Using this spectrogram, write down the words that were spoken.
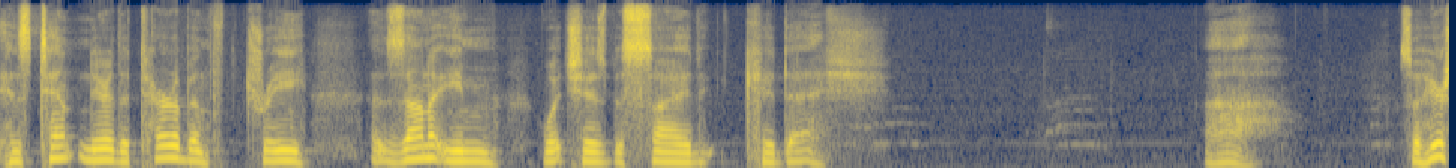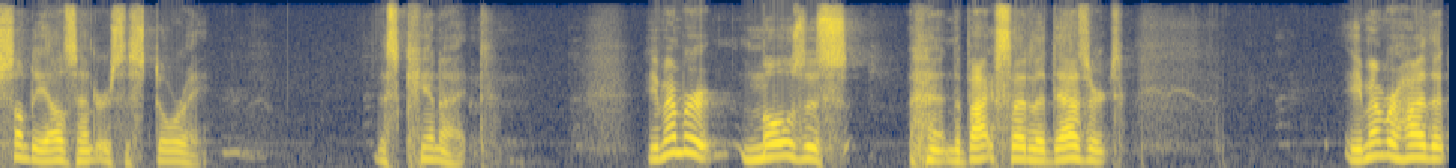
his tent near the terebinth tree at Zaanaim, which is beside Kadesh. Ah. So here somebody else enters the story. This Kenite. You remember Moses in the backside of the desert? You remember how that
